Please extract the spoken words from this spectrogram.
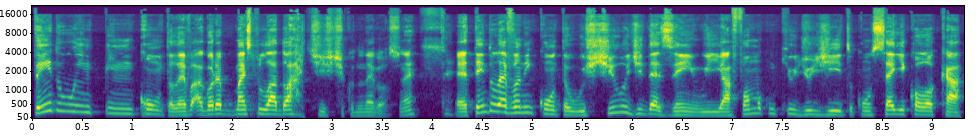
Tendo em, em conta, leva agora mais pro lado artístico do negócio, né? É, tendo levando em conta o estilo de desenho e a forma com que o Jiu-Jitsu consegue colocar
